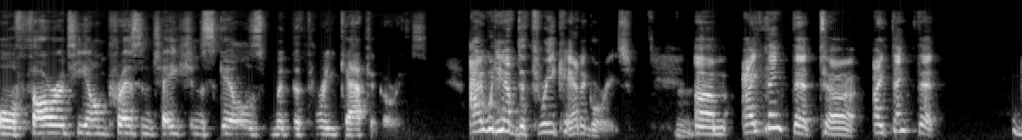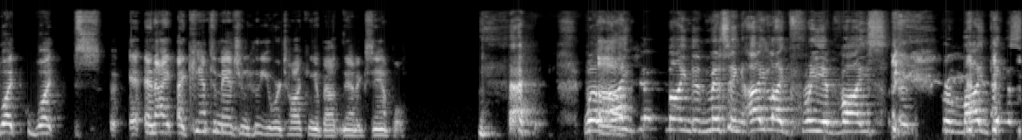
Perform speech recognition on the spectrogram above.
authority on presentation skills with the three categories? I would have the three categories. Hmm. um, i think that uh, i think that what what and I, I can't imagine who you were talking about in that example well uh, i don't mind admitting i like free advice uh, from my guests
